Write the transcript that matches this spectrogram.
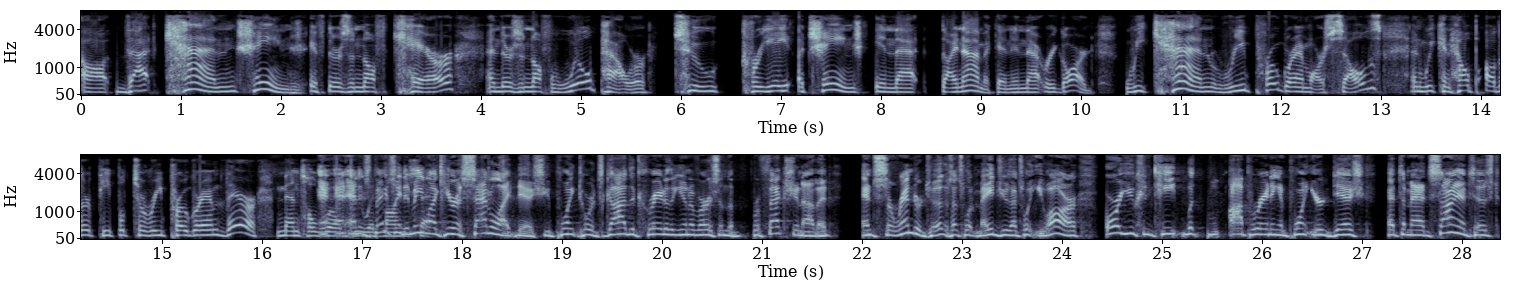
Uh, that can change if there's enough care and there's enough willpower to create a change in that dynamic and in that regard. We can reprogram ourselves and we can help other people to reprogram their mental world. and, and it's basically to me like you're a satellite dish. You point towards God, the creator of the universe, and the perfection of it, and surrender to it because that's what made you, that's what you are. Or you can keep with operating and point your dish at the mad scientist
